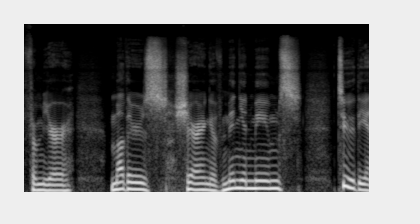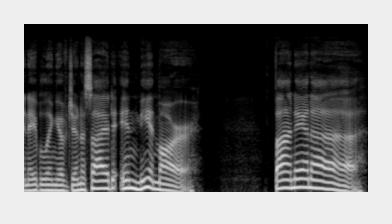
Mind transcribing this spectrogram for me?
from your mother's sharing of minion memes to the enabling of genocide in Myanmar. Banana!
